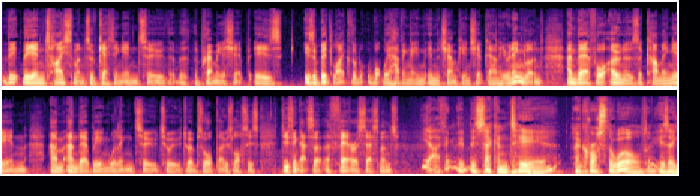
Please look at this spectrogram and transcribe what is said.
the, the enticement of getting into the, the, the Premiership is is a bit like the, what we're having in, in the championship down here in England, and therefore owners are coming in um, and they're being willing to, to to absorb those losses. Do you think that's a, a fair assessment? Yeah, I think the, the, second tier across the world is a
